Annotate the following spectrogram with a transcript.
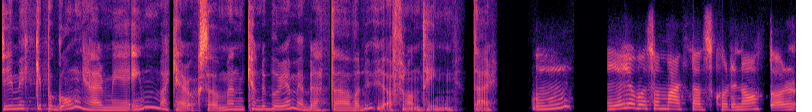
Det är mycket på gång här med Invacare också, men kan du börja med att berätta vad du gör för någonting där? Mm. Jag jobbar som marknadskoordinator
